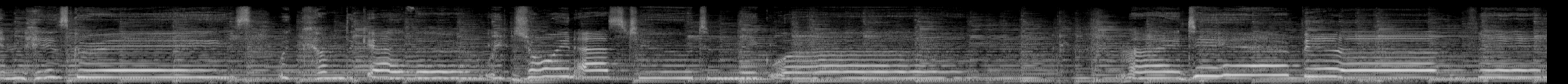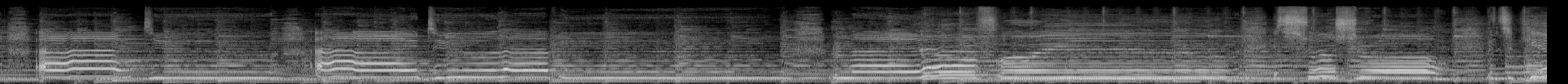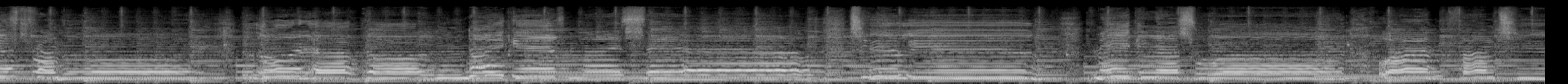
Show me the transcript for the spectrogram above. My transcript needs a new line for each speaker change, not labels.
In His grace, we come together. We join as two to make one. From the Lord, the Lord above, and I give myself to you, making us one, one from two.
